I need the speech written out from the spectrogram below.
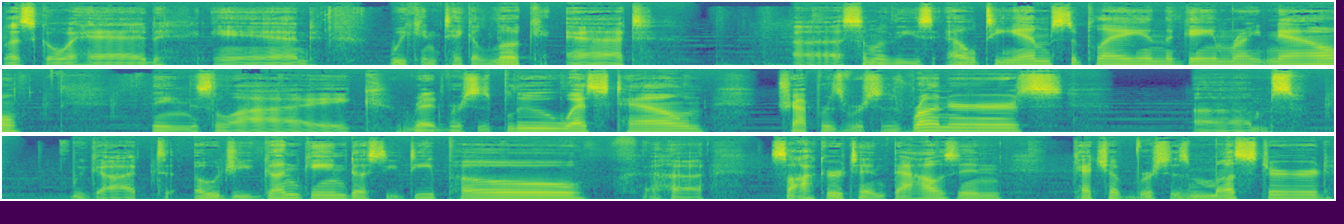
Let's go ahead and we can take a look at uh, some of these LTMs to play in the game right now. Things like Red versus Blue, West Town, Trappers versus Runners. Um, we got OG Gun Game, Dusty Depot, uh, Soccer 10,000, Ketchup versus Mustard,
